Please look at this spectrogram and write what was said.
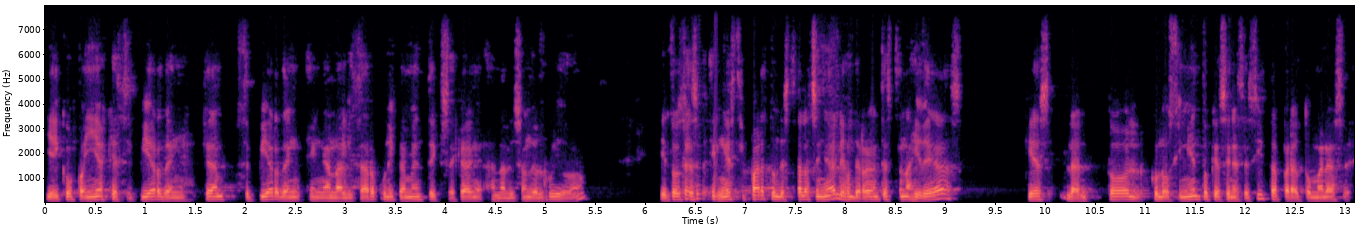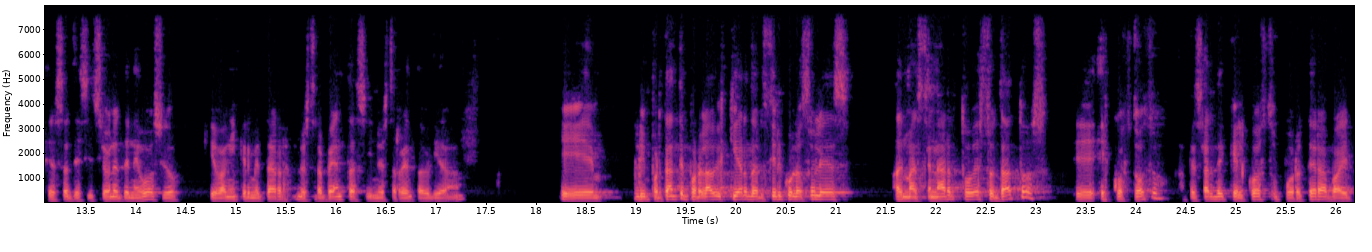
Y hay compañías que se pierden, quedan, se pierden en analizar únicamente, que se quedan analizando el ruido. Entonces, en esta parte donde está la señal es donde realmente están las ideas, que es todo el conocimiento que se necesita para tomar esas decisiones de negocio que van a incrementar nuestras ventas y nuestra rentabilidad. Eh, lo importante por el lado izquierdo del círculo azul es almacenar todos estos datos. Eh, es costoso, a pesar de que el costo por terabyte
